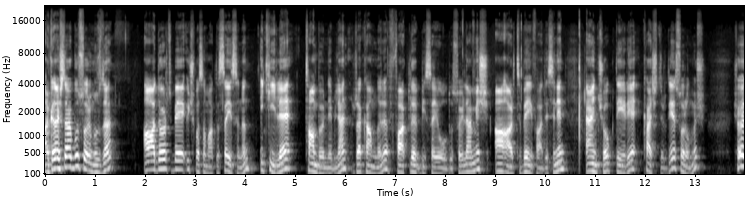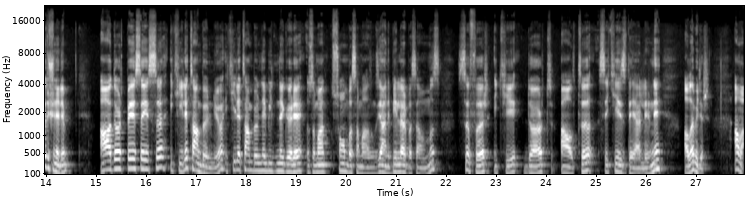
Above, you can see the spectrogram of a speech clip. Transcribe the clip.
Arkadaşlar bu sorumuzda A4, B3 basamaklı sayısının 2 ile tam bölünebilen rakamları farklı bir sayı olduğu söylenmiş. A artı B ifadesinin en çok değeri kaçtır diye sorulmuş. Şöyle düşünelim. A4B sayısı 2 ile tam bölünüyor. 2 ile tam bölünebildiğine göre o zaman son basamağımız yani birler basamağımız 0, 2, 4, 6, 8 değerlerini alabilir. Ama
